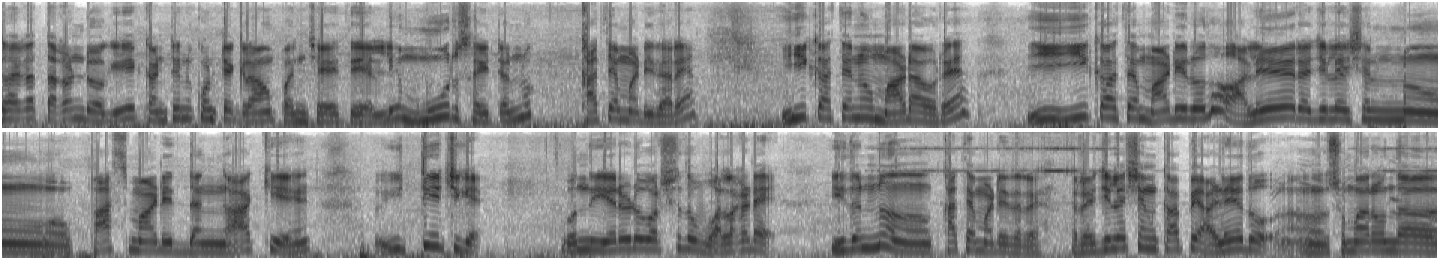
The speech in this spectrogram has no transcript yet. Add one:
ಜಾಗ ತಗೊಂಡೋಗಿ ಕಂಟಿನಕುಂಟೆ ಗ್ರಾಮ ಪಂಚಾಯಿತಿಯಲ್ಲಿ ಮೂರು ಸೈಟನ್ನು ಖಾತೆ ಮಾಡಿದ್ದಾರೆ. ಈ ಖಾತೆನೂ ಮಾಡವ್ರೆ. ಈ ಈ ಖಾತೆ ಮಾಡಿರೋದು ಹಳೇ ರೆಜುಲೇಷನ್ನು ಪಾಸ್ ಮಾಡಿದ್ದಂಗೆ ಹಾಕಿ ಇತ್ತೀಚೆಗೆ ಒಂದು ಎರಡು ವರ್ಷದ ಒಳಗಡೆ ಇದನ್ನು ಖಾತೆ ಮಾಡಿದ್ದಾರೆ. ರೆಜುಲೇಷನ್ ಕಾಪಿ ಹಳೇದು ಸುಮಾರು ಒಂದು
